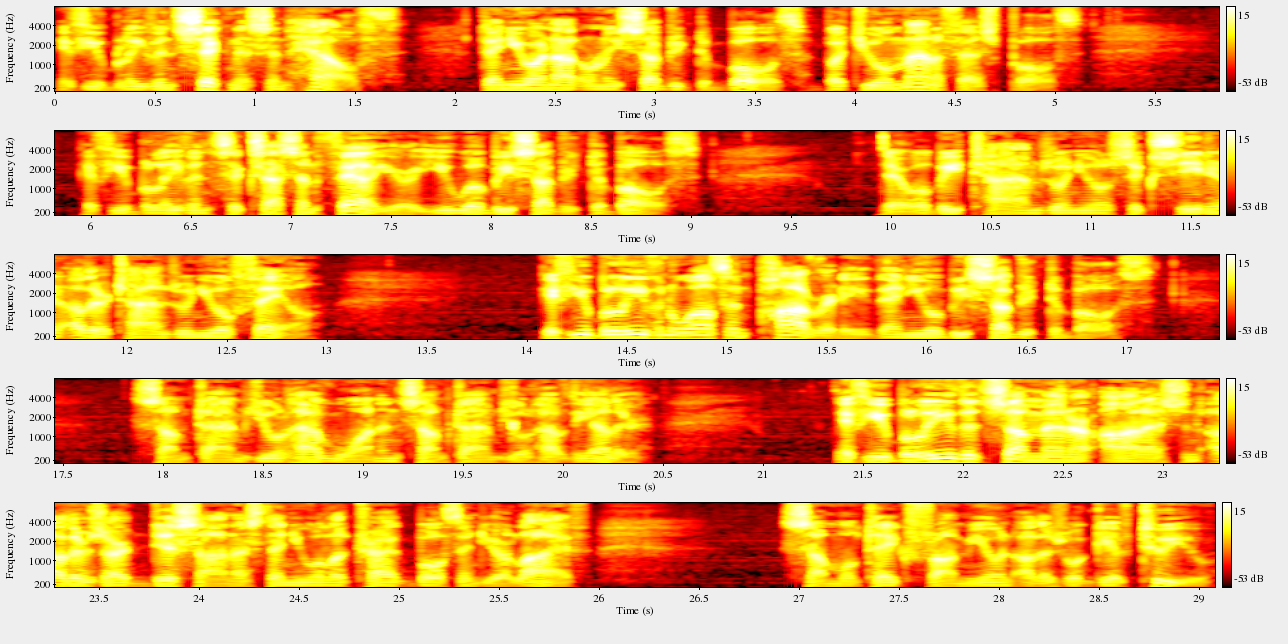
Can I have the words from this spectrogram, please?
If you believe in sickness and health, then you are not only subject to both, but you will manifest both. If you believe in success and failure, you will be subject to both. There will be times when you will succeed and other times when you will fail. If you believe in wealth and poverty, then you will be subject to both. Sometimes you will have one and sometimes you will have the other. If you believe that some men are honest and others are dishonest, then you will attract both into your life. Some will take from you and others will give to you.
